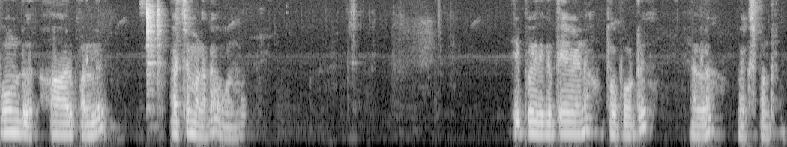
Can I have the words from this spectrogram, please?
பூண்டு ஆறு பல் பச்சை மிளகா ஒன்று இப்போ இதுக்கு தேவையான உப்பு போட்டு நல்லா மிக்ஸ் பண்ணுறோம்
